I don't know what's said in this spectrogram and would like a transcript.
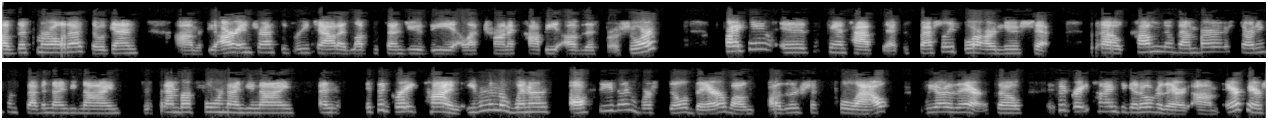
of the Smeralda. So again, um, if you are interested, reach out. I'd love to send you the electronic copy of this brochure. Pricing is fantastic, especially for our new ship. So come November, starting from $7.99, December $4.99, and it's a great time. Even in the winter off season, we're still there while other ships pull out. We are there. So it's a great time to get over there. Um, airfare is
